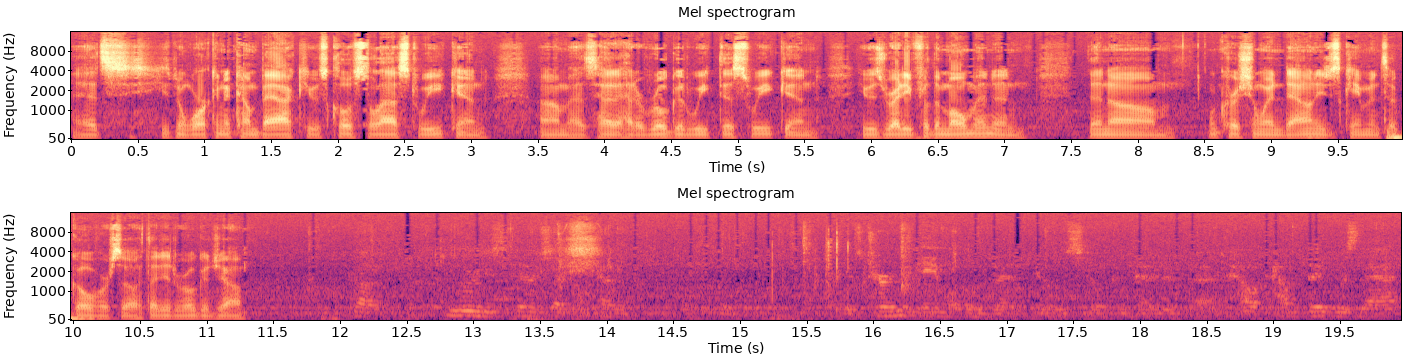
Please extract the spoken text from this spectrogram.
It's he's been working to come back. He was close to last week, and um, has had had a real good week this week, and he was ready for the moment. And then um, when Christian went down, he just came and took over. So I thought he did a real good job. that,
